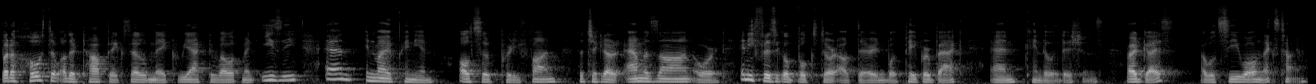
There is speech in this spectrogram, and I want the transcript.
but a host of other topics that will make React development easy and, in my opinion, also pretty fun. So check it out at Amazon or any physical bookstore out there in both paperback and Kindle editions. Alright guys, I will see you all next time.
